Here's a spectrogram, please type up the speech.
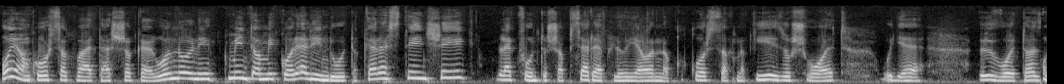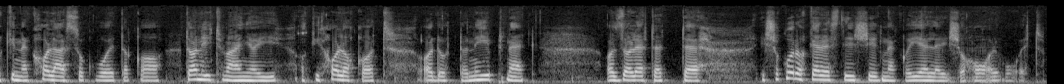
Olyan korszakváltásra kell gondolni, mint amikor elindult a kereszténység, legfontosabb szereplője annak a korszaknak Jézus volt, ugye ő volt az, akinek halászok voltak a tanítványai, aki halakat adott a népnek, azzal letette, és akkor a kereszténységnek a jele is a hal volt.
